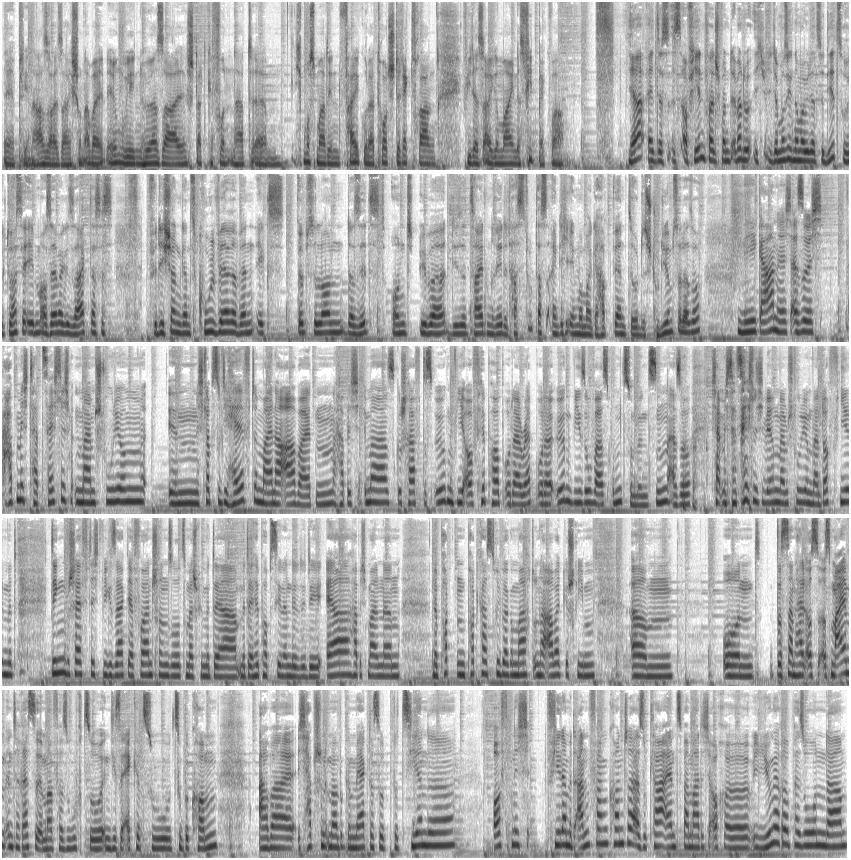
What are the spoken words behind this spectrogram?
äh, Plenarsaal sage ich schon, aber irgendwie ein Hörsaal stattgefunden hat. Ähm, ich muss mal den Falk oder Torch direkt fragen, wie das allgemein das Feedback war. Ja, das ist auf jeden Fall spannend. Immer du, ich, da muss ich nochmal wieder zu dir zurück. Du hast ja eben auch selber gesagt, dass es für dich schon ganz cool wäre, wenn XY da sitzt und über diese Zeiten redet. Hast du das eigentlich irgendwann mal gehabt während so des Studiums oder so? Nee, gar nicht. Also ich habe mich tatsächlich in meinem Studium in, ich glaube, so die Hälfte meiner Arbeiten habe ich immer es geschafft, das irgendwie auf Hip-Hop oder Rap oder irgendwie sowas umzumünzen. Also ich habe mich tatsächlich während meinem Studium dann doch viel mit Dingen beschäftigt. Wie gesagt, ja vorhin schon so zum Beispiel mit der, mit der Hip-Hop-Szene in der DDR habe ich mal einen, eine Pod, einen Podcast drüber gemacht und eine Arbeit geschrieben. Ähm, und das dann halt aus, aus meinem Interesse immer versucht, so in diese Ecke zu, zu bekommen. Aber ich habe schon immer gemerkt, dass so Dozierende oft nicht viel damit anfangen konnte. Also klar, ein, zwei Mal hatte ich auch äh, jüngere Personen da.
